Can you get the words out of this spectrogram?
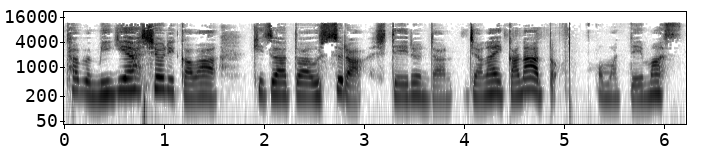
多分右足よりかは傷跡はうっすらしているんだ、じゃないかなと思っています。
